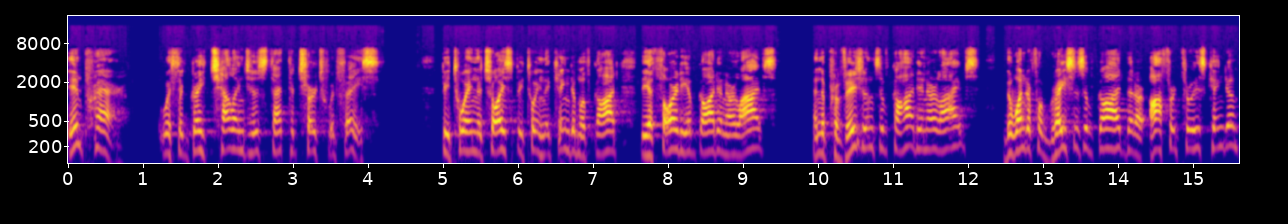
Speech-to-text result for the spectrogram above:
in prayer with the great challenges that the church would face between the choice between the kingdom of God, the authority of God in our lives, and the provisions of God in our lives, the wonderful graces of God that are offered through his kingdom,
